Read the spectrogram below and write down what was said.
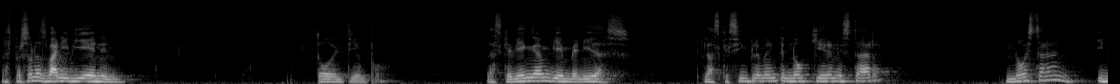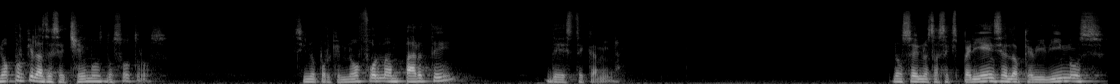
Las personas van y vienen todo el tiempo. Las que vengan, bienvenidas. Las que simplemente no quieren estar, no estarán. Y no porque las desechemos nosotros, sino porque no forman parte de este camino. No sé, nuestras experiencias, lo que vivimos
